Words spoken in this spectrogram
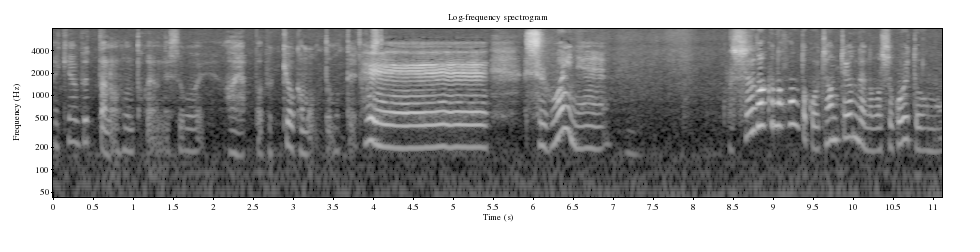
最近はブッダの本とか読んですごいあやっぱ仏教かもって思ったりとかして。へえすごいね。数学の本とかをちゃんと読んでるのもすごいと思う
